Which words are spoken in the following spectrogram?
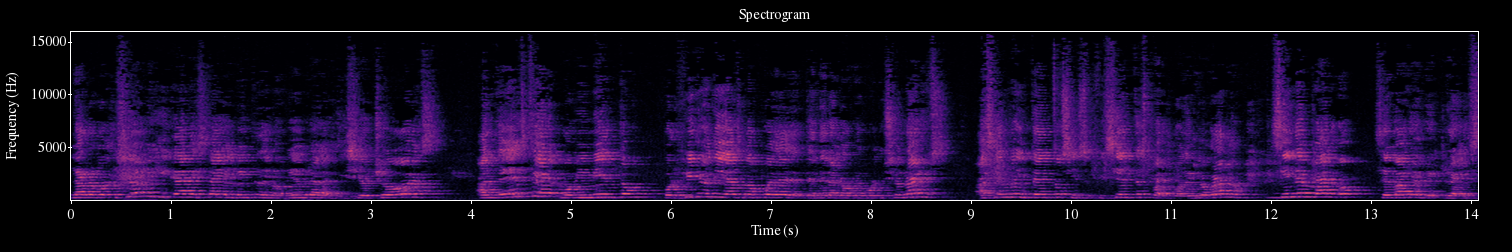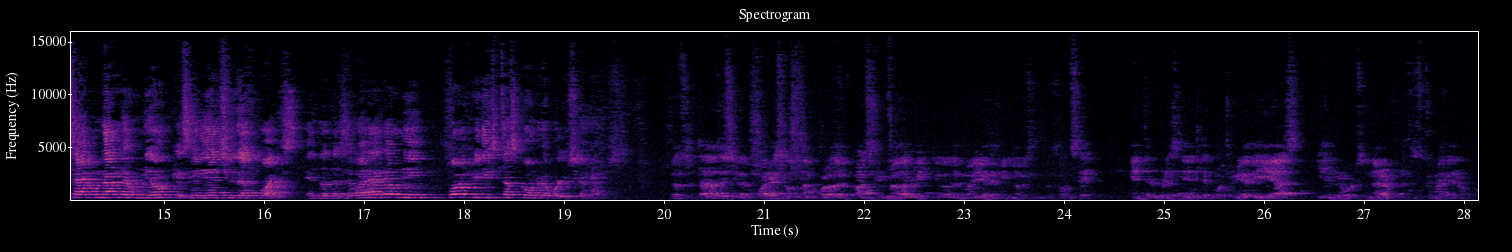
La Revolución Mexicana está el 20 de noviembre a las 18 horas. Ante este movimiento, Porfirio Díaz no puede detener a los revolucionarios, haciendo intentos insuficientes para poder lograrlo. Sin embargo, se va a realizar una reunión que sería en Ciudad Juárez, en donde se van a reunir porfiristas con revolucionarios. Los tratados de Ciudad Juárez son un acuerdo de paz firmado el 21 de mayo de 1911 entre el presidente Porfirio Díaz y el revolucionario Francisco Madero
